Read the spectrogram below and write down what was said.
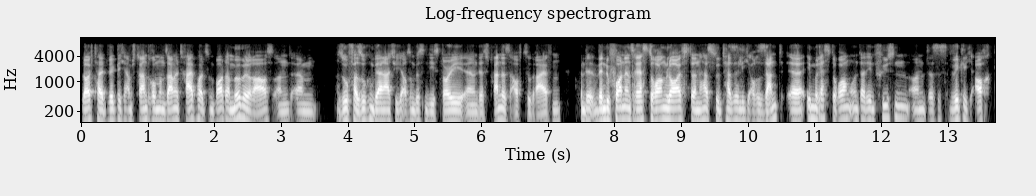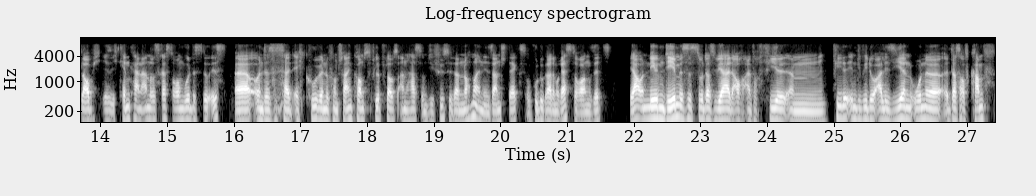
läuft halt wirklich am Strand rum und sammelt Treibholz und baut da Möbel raus. Und ähm, so versuchen wir natürlich auch so ein bisschen die Story äh, des Strandes aufzugreifen. Und äh, wenn du vorne ins Restaurant läufst, dann hast du tatsächlich auch Sand äh, im Restaurant unter den Füßen. Und das ist wirklich auch, glaube ich, ich kenne kein anderes Restaurant, wo das so ist. Äh, und das ist halt echt cool, wenn du vom Strand kommst, Flipflops anhast und die Füße dann nochmal in den Sand steckst, obwohl du gerade im Restaurant sitzt. Ja, und neben dem ist es so, dass wir halt auch einfach viel, ähm, viel individualisieren, ohne das auf Kampf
